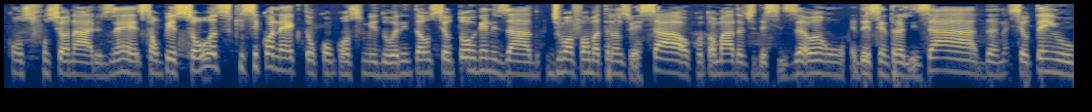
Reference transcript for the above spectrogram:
com os funcionários, né? São pessoas que se conectam com o consumidor. Então, se eu estou organizado de uma forma transversal, com tomada de decisão descentralizada, né? se eu tenho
